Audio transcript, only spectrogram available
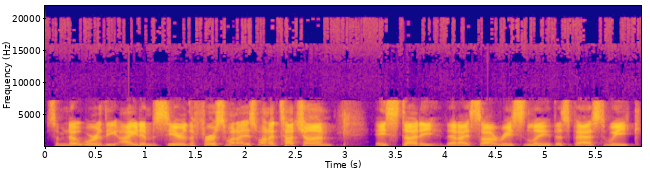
Some noteworthy items here. The first one, I just want to touch on a study that I saw recently this past week,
